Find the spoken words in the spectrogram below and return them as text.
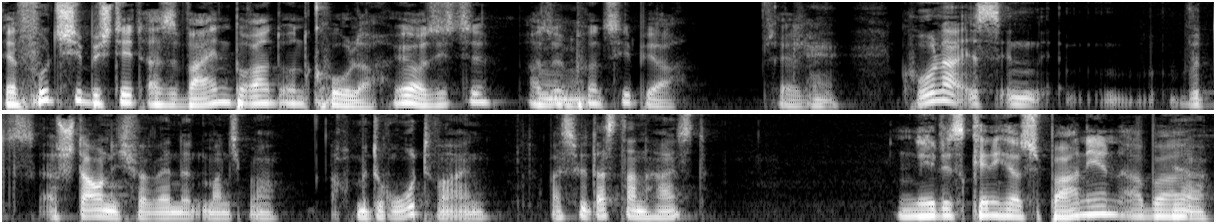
der Fuji besteht aus Weinbrand und Cola. Ja, siehst du? Also im Prinzip ja. Selbe. Mhm. Okay. Cola ist in, wird erstaunlich verwendet manchmal. Auch mit Rotwein. Weißt du, wie das dann heißt? Nee, das kenne ich aus Spanien, aber Ja.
